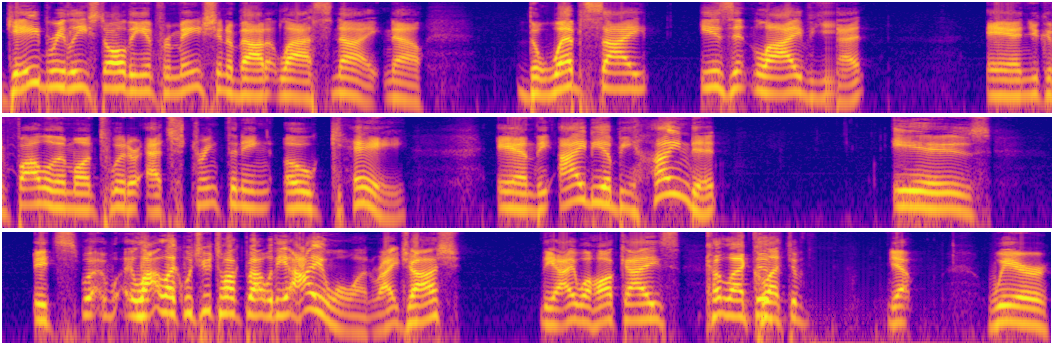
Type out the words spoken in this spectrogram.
Gabe released all the information about it last night. Now, the website isn't live yet, and you can follow them on Twitter at Strengthening OK. And the idea behind it is it's a lot like what you talked about with the Iowa one, right, Josh? The Iowa Hawkeyes Collective. collective. Yep, where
